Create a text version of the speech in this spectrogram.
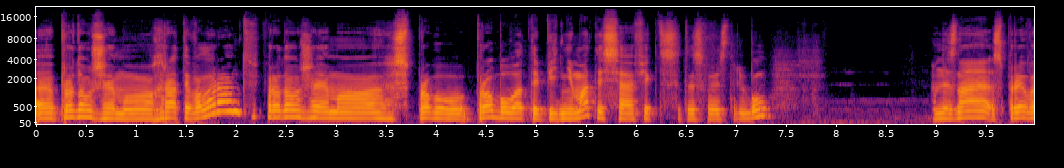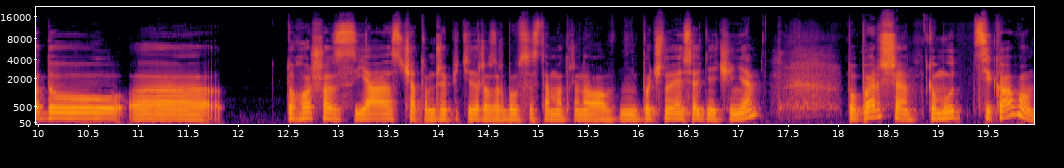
Е, Продовжуємо грати Valorant, продовжуємо спробу- пробувати підніматися, фіксити свою стрільбу. Не знаю, з приводу е, того, що я з чатом GPT розробив систему, тренував, почну я сьогодні чи ні. По-перше, кому цікаво,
